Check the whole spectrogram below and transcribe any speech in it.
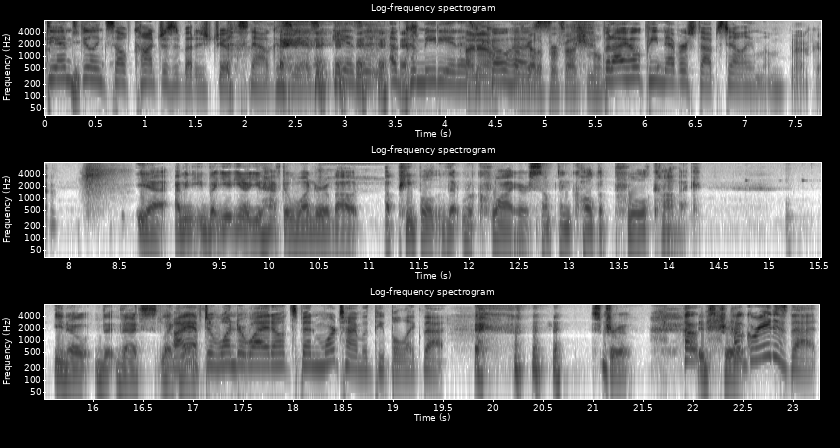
Dan's feeling self conscious about his jokes now because he has a, he has a, a comedian as I know, a co-host. I've got a professional. but I hope he never stops telling them. Okay. Yeah, I mean, but you you know you have to wonder about a people that require something called a pool comic. You know, th- that's like I that- have to wonder why I don't spend more time with people like that. It's true. How, It's true. How great is that?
